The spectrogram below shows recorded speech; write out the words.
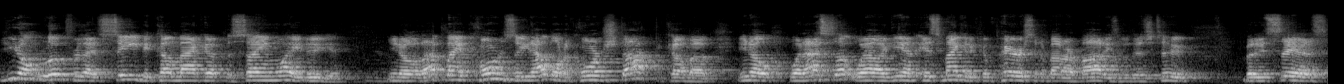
you don't look for that seed to come back up the same way, do you? You know, if I plant corn seed, I want a corn stalk to come up. You know, when I sow, well, again, it's making a comparison about our bodies with this too. But it says,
